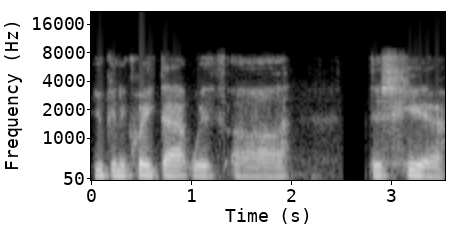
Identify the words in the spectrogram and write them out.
You can equate that with uh, this here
